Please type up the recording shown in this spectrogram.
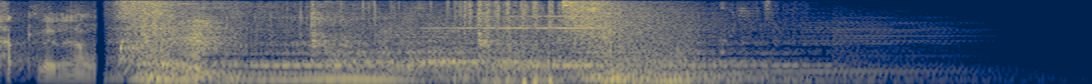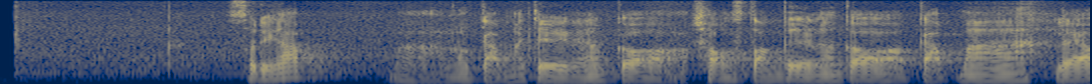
ชัดๆเลยนะครับสวัสดีครับ เรากลับมาเจอนะครับก็ช่องสตองเกอร์นะก็กลับมาแล้ว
